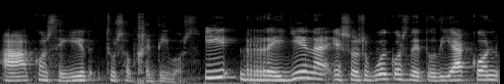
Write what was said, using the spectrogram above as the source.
a conseguir tus objetivos y rellena esos huecos de tu con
